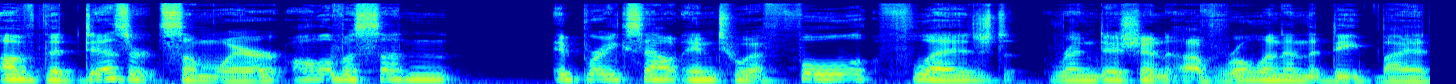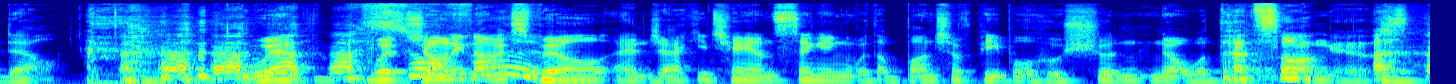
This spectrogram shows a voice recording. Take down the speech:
of the desert somewhere, all of a sudden, it breaks out into a full fledged rendition of "Rolling in the Deep" by Adele, with with so Johnny fun. Knoxville and Jackie Chan singing with a bunch of people who shouldn't know what that song is.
